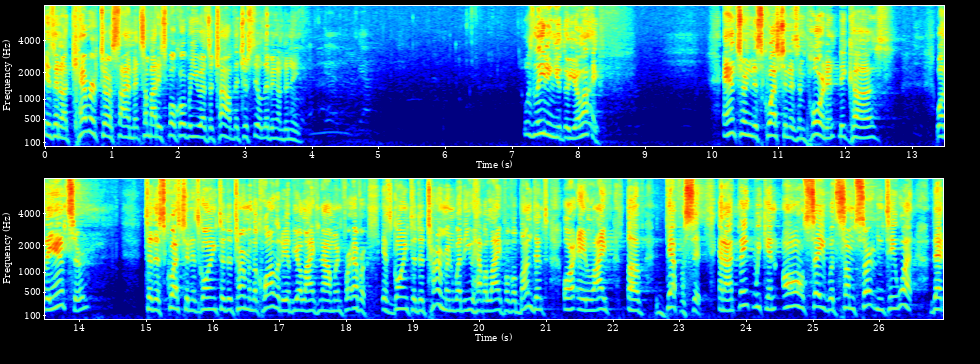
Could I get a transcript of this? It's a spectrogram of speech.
is it a character assignment somebody spoke over you as a child that you're still living underneath? Who's leading you through your life? Answering this question is important because, well, the answer to this question is going to determine the quality of your life now and forever. It's going to determine whether you have a life of abundance or a life of deficit. And I think we can all say with some certainty what? That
